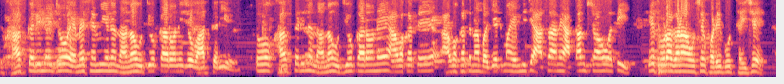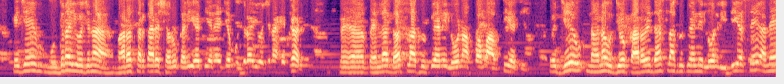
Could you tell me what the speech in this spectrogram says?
ખાસ કરીને જો એમએસએમઈ અને નાના ઉદ્યોગકારોની જો વાત કરીએ, તો ખાસ કરીને નાના ઉદ્યોગકારોને આ વખતે, આ વખતના બજેટમાં એમની જે આશા અને આકાંક્ષાઓ હતી, એ થોડા ઘણા અંશે ફળીભૂત થઈ છે. કે જે મુદ્રા યોજના ભારત સરકારે શરૂ કરી હતી અને જે મુદ્રા યોજના હેઠળ પહેલા દસ લાખ રૂપિયાની લોન આપવામાં આવતી હતી. જે નાના ઉદ્યોગકારોએ દસ લાખ રૂપિયાની લોન લીધી હશે અને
